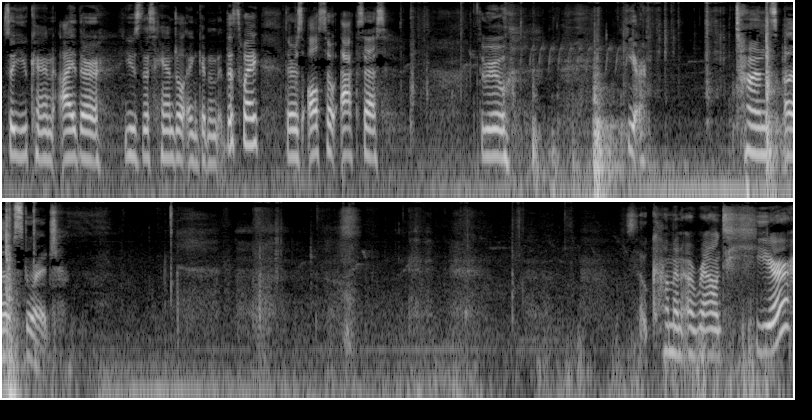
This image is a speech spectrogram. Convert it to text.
so you can either use this handle and get in it this way. There's also access through here. Tons of storage. So coming around here,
